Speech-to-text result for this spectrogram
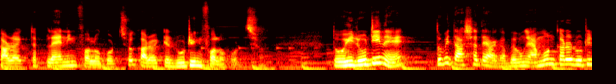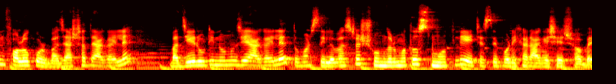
কারও একটা প্ল্যানিং ফলো করছ, কারও একটা রুটিন ফলো করছ। তো ওই রুটিনে তুমি তার সাথে আগাবে এবং এমন কারও রুটিন ফলো করবা, যার সাথে আগাইলে বা যে রুটিন অনুযায়ী আগাইলে তোমার সিলেবাসটা সুন্দর মতো স্মুথলি এইচএসসি পরীক্ষার আগে শেষ হবে।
